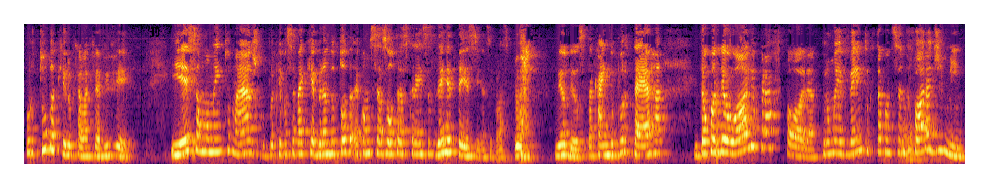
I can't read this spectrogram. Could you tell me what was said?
por tudo aquilo que ela quer viver. E esse é um momento mágico, porque você vai quebrando todo. É como se as outras crenças derretessem, assim, falasse, meu Deus, está caindo por terra. Então, quando eu olho para fora, para um evento que está acontecendo fora de mim,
